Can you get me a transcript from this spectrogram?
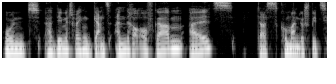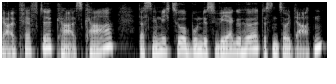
und hat dementsprechend ganz andere Aufgaben als das Kommando Spezialkräfte, KSK, das nämlich zur Bundeswehr gehört. Das sind Soldaten.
